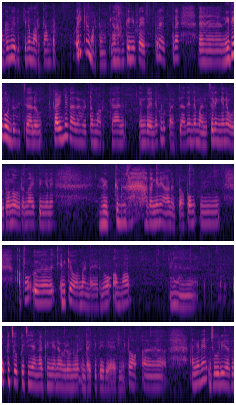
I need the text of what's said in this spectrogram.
അതൊന്നും ഒരിക്കലും മറക്കാൻ പറ്റ ഒരിക്കലും മറക്കാൻ പറ്റില്ല. നമുക്കിനിയിപ്പോൾ എത്ര എത്ര നിധി കൊണ്ടുവച്ചാലും കഴിഞ്ഞ കാലഘട്ടം മറക്കാൻ എന്തോ എന്നെ കൊണ്ട് പറ്റില്ല. അത് എന്റെ മനസ്സിൽ ഇങ്ങനെ ഓരോന്ന് ഓരോന്നായിട്ട് ഇങ്ങനെ നിൽക്കുന്നത്. അതങ്ങനെയാണ് കേട്ടോ അപ്പം അപ്പോൾ എനിക്ക് ഓർമ്മ ഉണ്ടായിരുന്നു. അമ്മ ഒപ്പിച്ച് ഒപ്പിച്ച് ഞങ്ങൾക്ക് ഇങ്ങനെ ഓരോന്ന് ഉണ്ടാക്കി തരുമായിരുന്നു കേട്ടോ അങ്ങനെ ജോലി ചെയ്യാത്ത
